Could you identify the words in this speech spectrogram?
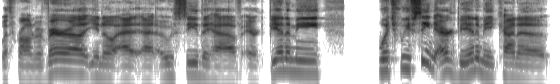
with Ron Rivera. You know, at, at OC they have Eric Bieniemy, which we've seen Eric Bieniemy kind of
